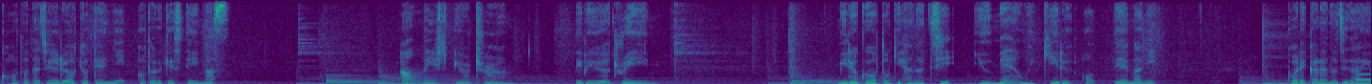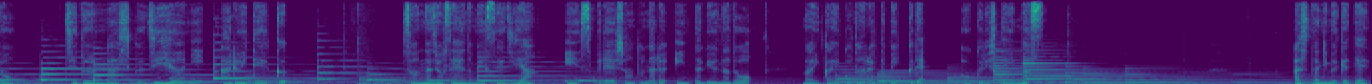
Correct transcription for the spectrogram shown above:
コートダジュールを拠点にお届けしています。Unleash your term Live your dream. 魅力を解き放ち夢を生きるをテーマにこれからの時代を自分らしく自由に歩いていく。そんな女性のメッセージやインスピレーションとなるインタビューなどを毎回異なるトピックでお送りしています。明日に向けて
